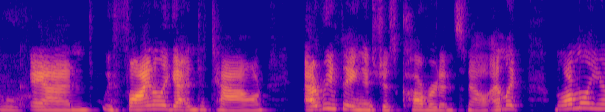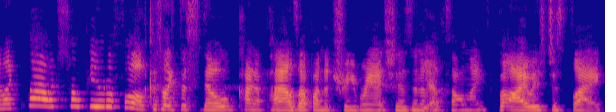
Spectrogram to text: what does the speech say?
Oh. And we finally get into town. Everything is just covered in snow. And like, normally you're like, wow, it's so beautiful. Because like the snow kind of piles up on the tree branches and it Yeah. looks all nice. But I was just like,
